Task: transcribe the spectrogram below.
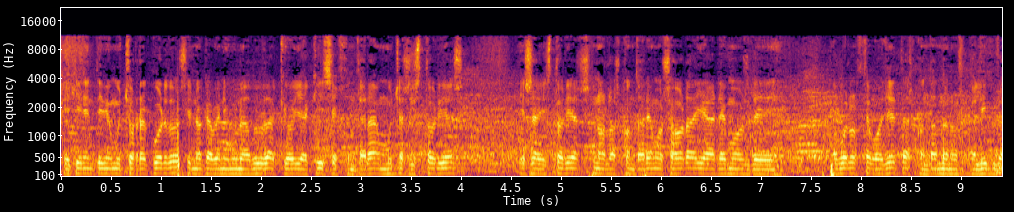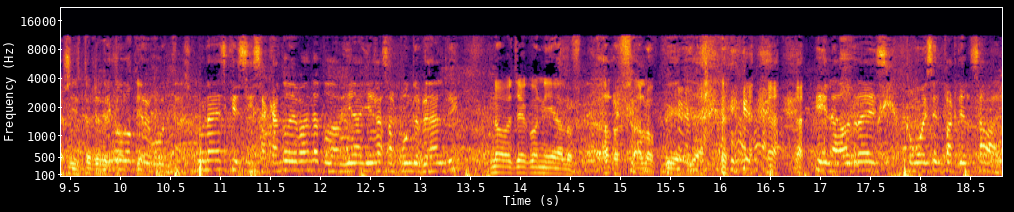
que tienen también muchos recuerdos y no cabe ninguna duda que hoy aquí se juntarán muchas historias. Esas historias nos las contaremos ahora y haremos de abuelos cebolletas contándonos películas y historias de dos el preguntas. Una es que si sacando de banda todavía llegas al punto de penalti. No llego ni a los, a los, a los pies ya. Y la otra es cómo es el partido del sábado.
